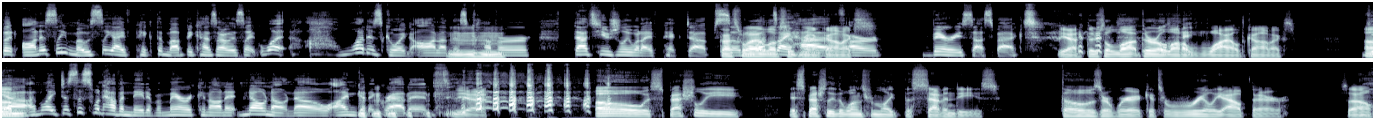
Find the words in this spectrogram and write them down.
but honestly, mostly I've picked them up because I was like, what what is going on on this Mhm. cover? That's usually what I've picked up. That's so why I love I Superman have comics. are very suspect. yeah, there's a lot there are a lot of wild comics. yeah, Um, I'm like, does this one have a Native American on it? No, no, no. I'm gonna grab it. yeah. Oh, especially especially the ones from like the 70s. Those are where it gets really out there. So,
